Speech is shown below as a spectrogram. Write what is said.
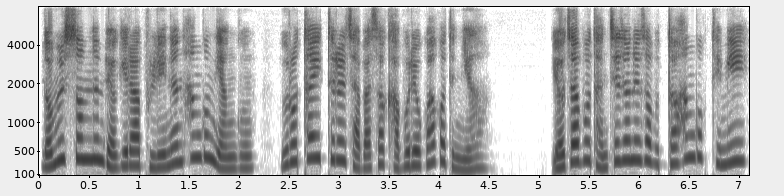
넘을 수 없는 벽이라 불리는 한국 양궁으로 타이틀을 잡아서 가보려고 하거든요. 여자부 단체전에서부터 한국팀이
